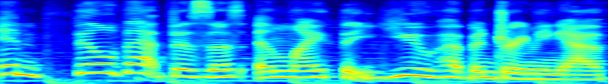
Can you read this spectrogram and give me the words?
and build that business and life that you have been dreaming of.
